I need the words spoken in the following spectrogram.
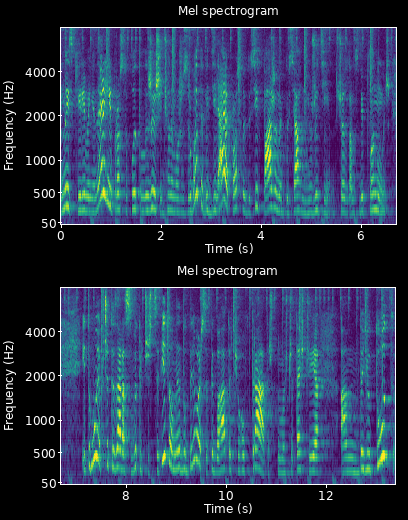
низький рівень енергії, просто коли ти лежиш і нічого не можеш зробити, відділяє просто від усіх бажаних досягнень у житті, що ти там собі плануєш. І тому, якщо ти зараз виключиш це відео, не додивишся, ти багато чого втратиш, тому що те, що я а, даю тут,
